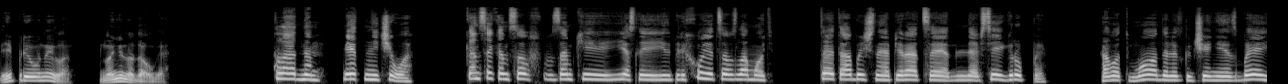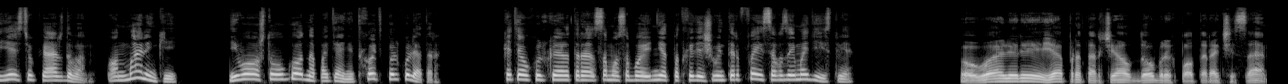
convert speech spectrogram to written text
и приуныла, но ненадолго. «Ладно, это ничего. В конце концов, замки, если и приходится взломать, то это обычная операция для всей группы. А вот модуль отключения СБ есть у каждого. Он маленький. Его что угодно потянет, хоть калькулятор. Хотя у калькулятора, само собой, нет подходящего интерфейса взаимодействия. У Валерии я проторчал добрых полтора часа,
